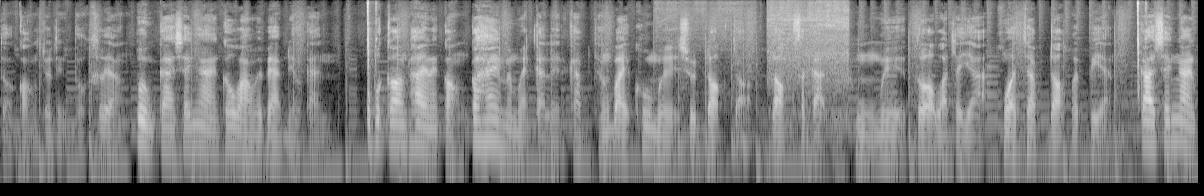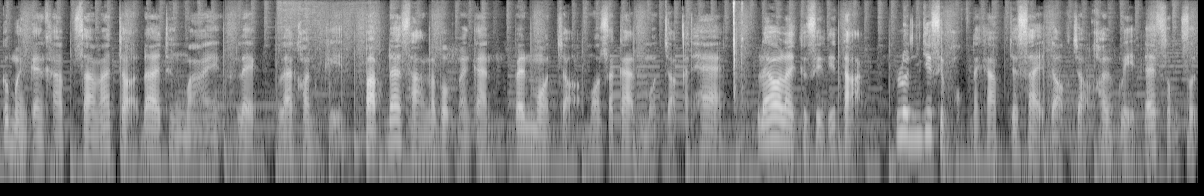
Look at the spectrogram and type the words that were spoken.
ตัวกล่องจนถึงตัวเครื่อง ปุ่มการใช้งานก็วางไว้แบบเดียวกัน อุปกรณ์ภายในกล่องก็ให้มาเหมือนกันเลยนะครับ ทั้งใบคู่มือชุดดอกเจาะ ดอกสกัดหูมือ ตัววัดระยะ หัวจับดอกไว้เปลี่ยน การใช้งานก็เหมือนกันครับ สามารถเจาะได้ทั้งไม้ เหล็ก และคอนกรีต ปรับได้ 3 ระบบเหมือนกัน เป็นโหมดเจาะ โหมดสกัด โหมดเจาะกระแทก แล้วอะไรคือสิ่งที่ต่าง รุ่น 26 นะครับ จะใส่ดอกเจาะคอนกรีตได้สูงสุด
